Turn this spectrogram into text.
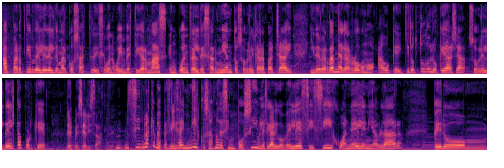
A partir de leer el de Marco Sastre, dice, bueno, voy a investigar más, encuentra el de Sarmiento sobre el Carapachay y de verdad me agarró como, ah, ok, quiero todo lo que haya sobre el Delta porque te especializaste. Mm, sí, no es que me especialice, hay mil cosas más, es imposible llegar, digo, Belesi sí, Juan L. ni hablar, pero, mm,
